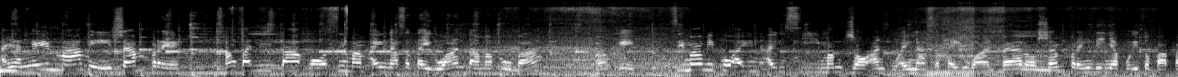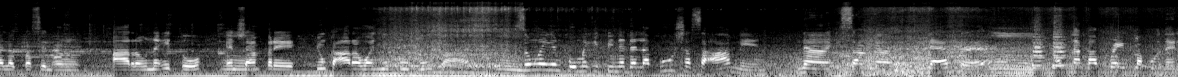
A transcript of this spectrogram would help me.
Ayan, ngayon, mami, syempre, ang balita ko, si ma'am ay nasa Taiwan, tama po ba? Okay. Si mami po ay, ay si Ma'am Joanne po ay nasa Taiwan. Pero syempre, hindi niya po ito papalagpasin ang araw na ito. And syempre, yung kaarawan niyo po bukas. So ngayon po, may ipinadala po siya sa amin na isang ah, letter at naka-frame pa po dahil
